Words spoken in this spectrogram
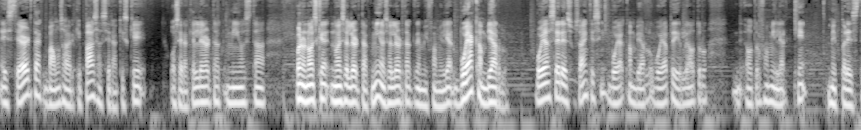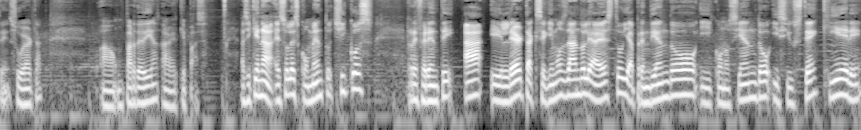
este AirTag. Vamos a ver qué pasa. ¿Será que es que, o será que el AirTag mío está... Bueno, no es que no es el AirTag mío, es el AirTag de mi familiar. Voy a cambiarlo voy a hacer eso. ¿Saben que sí? Voy a cambiarlo. Voy a pedirle a otro, otro familiar que me preste su AirTag a un par de días a ver qué pasa. Así que nada, eso les comento, chicos, referente a el AirTag. Seguimos dándole a esto y aprendiendo y conociendo. Y si usted quiere,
